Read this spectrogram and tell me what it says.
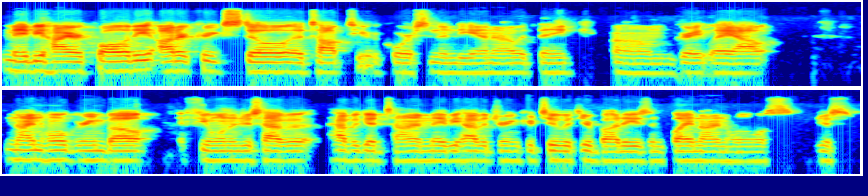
maybe higher quality. Otter Creek's still a top tier course in Indiana, I would think. Um, great layout, nine hole green belt. If you want to just have a have a good time, maybe have a drink or two with your buddies and play nine holes. Just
